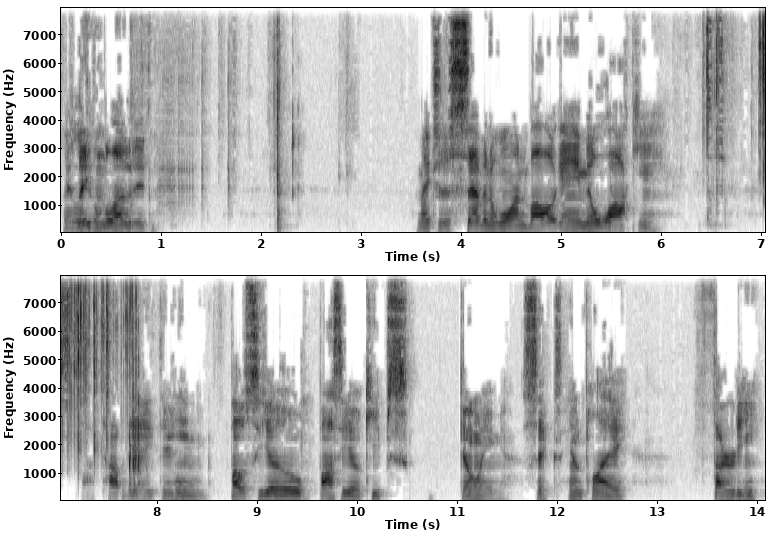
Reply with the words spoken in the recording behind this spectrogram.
They leave them loaded. Makes it a 7 to 1 ball game. Milwaukee. Top of the eighth inning. Bosio, Bosio keeps going. Six in play. 30.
